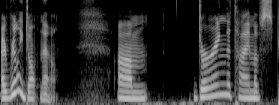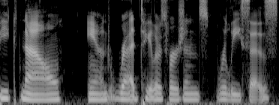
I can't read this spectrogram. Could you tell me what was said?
I really don't know. Um, during the time of Speak Now and Red Taylor's versions releases,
